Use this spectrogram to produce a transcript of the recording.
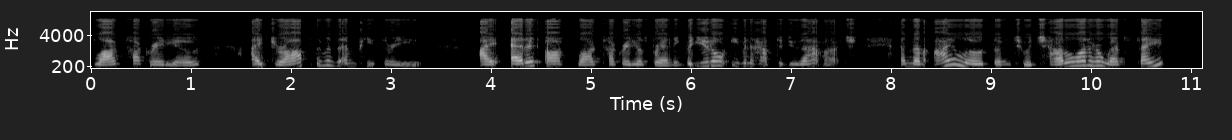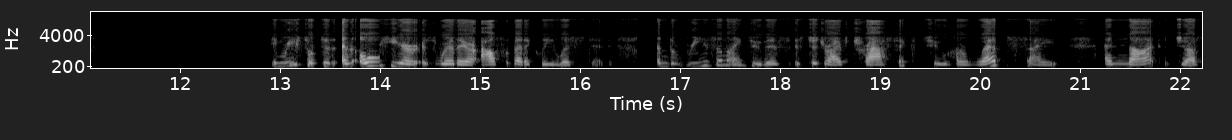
Blog Talk Radios, I drop them as MP3s, I edit off Blog Talk Radio's branding, but you don't even have to do that much. And then I load them to a channel on her website in resources, and over here is where they are alphabetically listed. And the reason I do this is to drive traffic to her website and not just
